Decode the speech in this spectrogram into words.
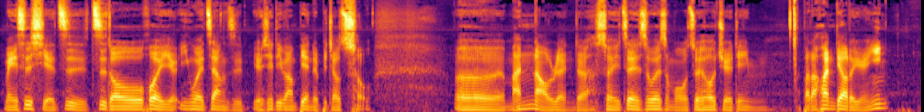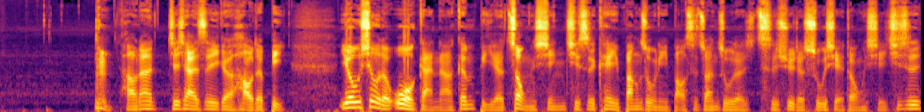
每次写字字都会有因为这样子有些地方变得比较丑，呃，蛮恼人的。所以这也是为什么我最后决定把它换掉的原因。好，那接下来是一个好的笔，优秀的握感啊，跟笔的重心其实可以帮助你保持专注的持续的书写东西。其实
